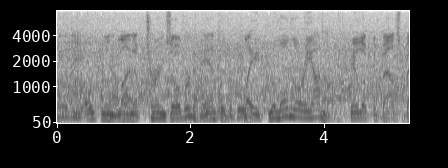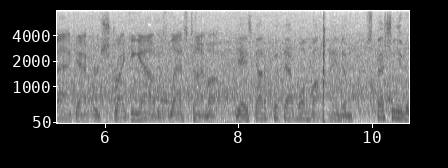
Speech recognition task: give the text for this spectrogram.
So the Oakland lineup turns over and to the plate Ramon Laureano. He'll look to bounce back after striking out his last time up. Yeah, he's got to put that one behind him, especially with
